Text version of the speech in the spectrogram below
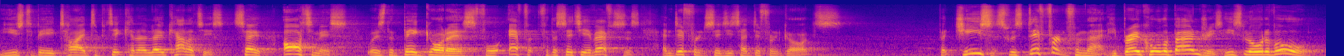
used to be tied to particular localities. So Artemis was the big goddess for, effort, for the city of Ephesus, and different cities had different gods. But Jesus was different from that. He broke all the boundaries. He's Lord of all.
